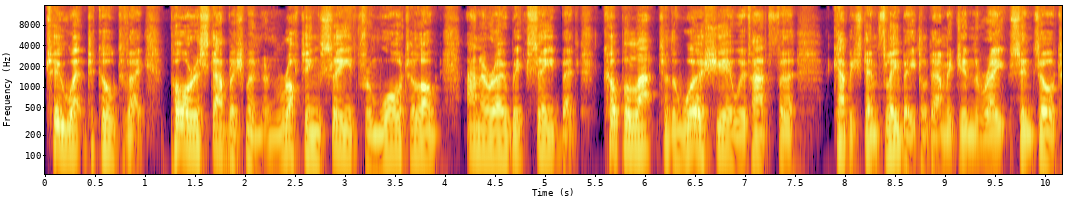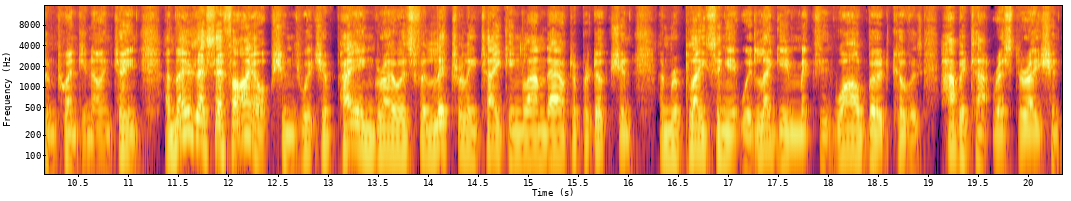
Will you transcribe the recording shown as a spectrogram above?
too wet to cultivate, poor establishment and rotting seed from waterlogged anaerobic seedbeds. Couple that to the worst year we've had for cabbage stem flea beetle damage in the rape since autumn 2019. And those SFI options, which are paying growers for literally taking land out of production and replacing it with legume mixes, wild bird covers, habitat restoration,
